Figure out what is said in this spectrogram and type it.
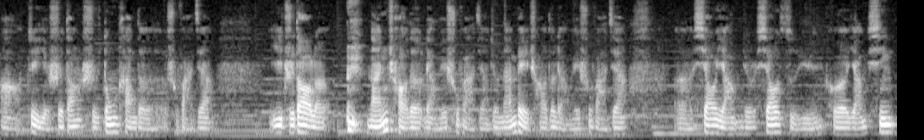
啊，这也是当时东汉的书法家，一直到了 南朝的两位书法家，就南北朝的两位书法家，呃，萧阳就是萧子云和杨欣，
